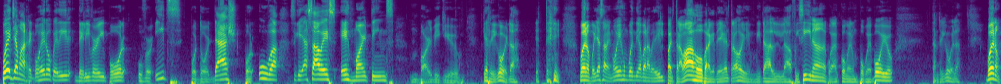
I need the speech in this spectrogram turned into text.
Puedes llamar, recoger o pedir delivery por Uber Eats, por DoorDash, por Uva. Así que ya sabes, es Martins Barbecue. Qué rico, ¿verdad? Este, bueno, pues ya saben, hoy es un buen día para pedir para el trabajo, para que te llegue el trabajo y invitas a la oficina, puedan comer un poco de pollo. Tan rico, ¿verdad? Bueno,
